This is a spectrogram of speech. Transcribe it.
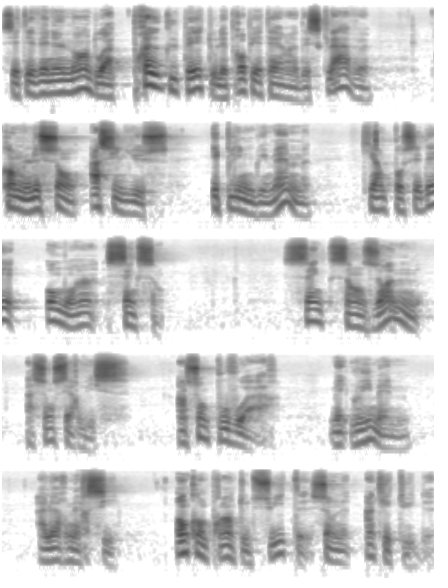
Cet événement doit préoccuper tous les propriétaires d'esclaves, comme le sont Acilius et Pline lui-même, qui en possédaient au moins 500. 500 hommes à son service, en son pouvoir, mais lui-même à leur merci on comprend tout de suite son inquiétude.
